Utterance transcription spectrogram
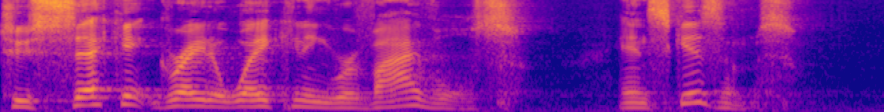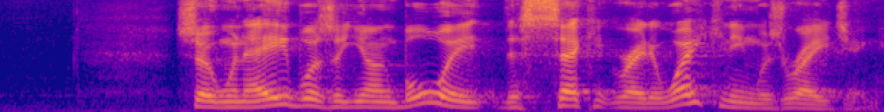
to second great awakening revivals and schisms. So when Abe was a young boy, the second great awakening was raging.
